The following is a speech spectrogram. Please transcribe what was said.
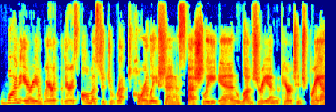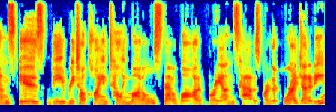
one area where there is almost a direct correlation, especially in luxury and heritage brands, is the retail clienteling models that a lot of brands have as part of their core identity.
